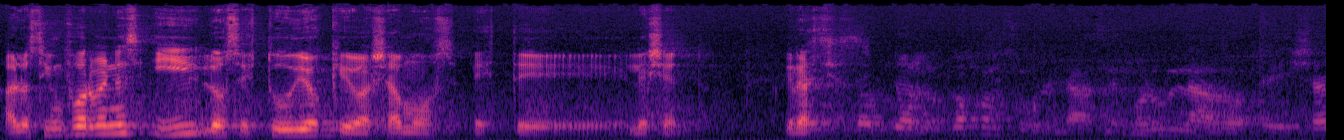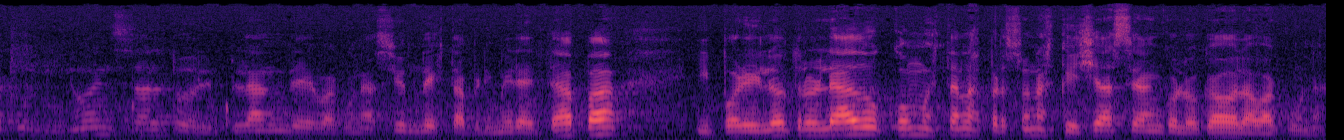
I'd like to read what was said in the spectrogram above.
a los informes y los estudios que vayamos este, leyendo. Gracias. Doctor, dos consultas. Por un lado, ¿ya culminó en Salto el plan de vacunación de esta primera etapa? Y por el otro lado, ¿cómo están las personas que ya se han colocado la vacuna?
